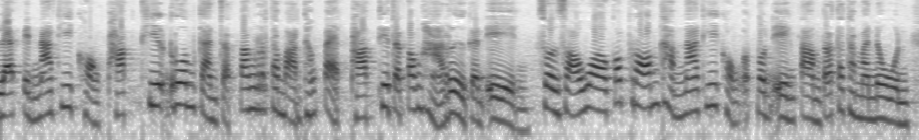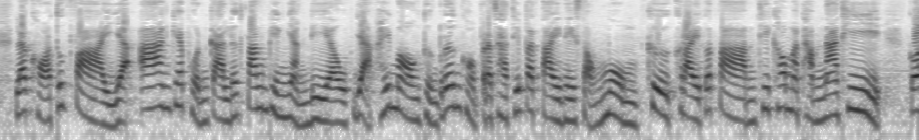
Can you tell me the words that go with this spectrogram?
และเป็นหน้าที่ของพรรคที่ร่วมกันจัดตั้งรัฐบาลทั้ง8พรรคที่จะต้องหารือกันเอง ส่วนสวก็พร้อมทำหน้าที่ของตนเองตามรัฐธรรมนูญ และขอทุกฝ่ายอย่าอ้างแค่ผลการเลือกตั้งเพียงอย่างเดียว อยากให้มองถึงเรื่องของประชาธิปไตยในสองมุม คือใครก็ตามที่เข้ามาทำหน้าที่ ก็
